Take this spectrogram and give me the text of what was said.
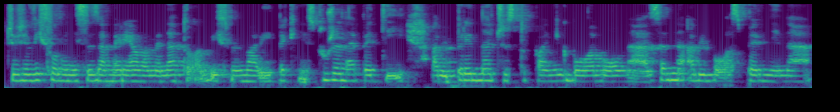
Čiže vyslovene sa zameriavame na to, aby sme mali pekne stúžené pety, aby predná časť stopaniek bola voľná, zadná, aby bola spevnená.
